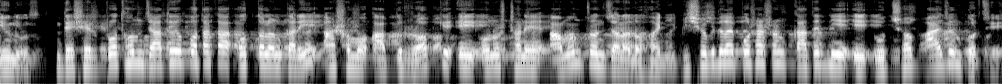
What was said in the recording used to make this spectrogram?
ইউনুস। দেশের প্রথম জাতীয় পতাকা উত্তোলনকারী আসম আব্দুর রবকে এই অনুষ্ঠানে আমন্ত্রণ জানানো হয়নি বিশ্ববিদ্যালয় প্রশাসন কাদের নিয়ে এই উৎসব আয়োজন করছে।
